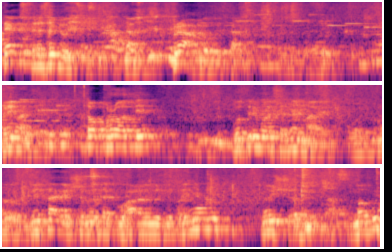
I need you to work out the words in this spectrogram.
текст резолюції? Так, так. Хто проти? Утримався немає. Ну, вітаю, що ми таку гарну руку прийняли. Ну і що? Мабуть,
